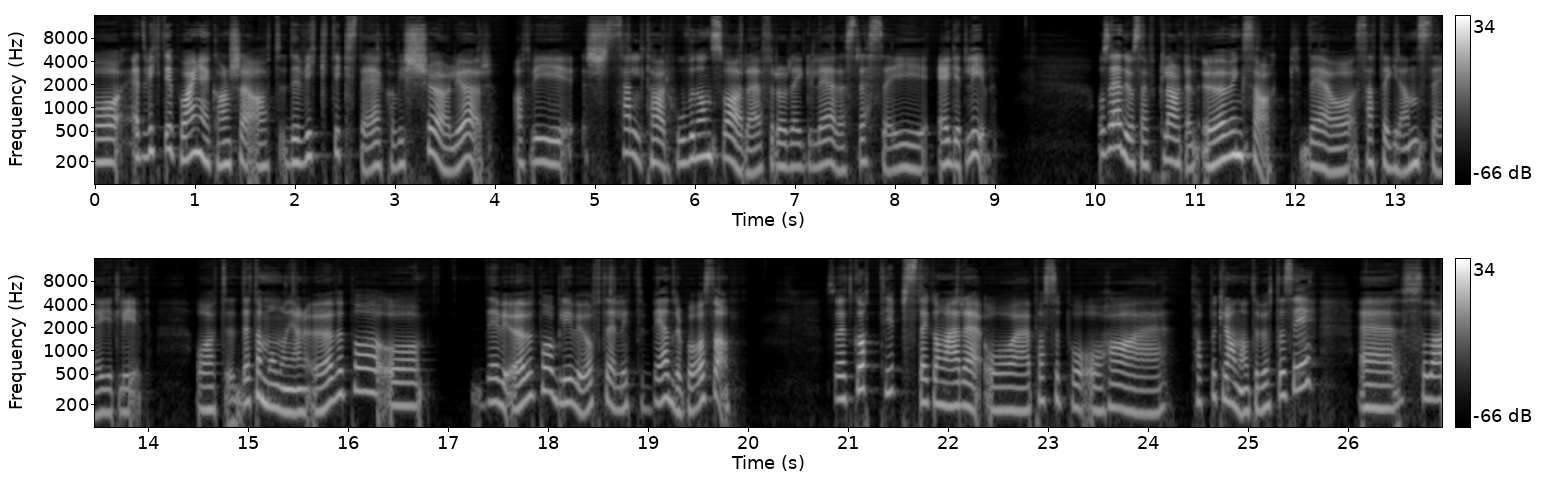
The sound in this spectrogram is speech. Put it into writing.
Og et viktig poeng er kanskje at det viktigste er hva vi sjøl gjør. At vi selv tar hovedansvaret for å regulere stresset i eget liv. Og så er det jo så en øvingssak, det å sette grenser i eget liv. Og at dette må man gjerne øve på, og det vi øver på, blir vi jo ofte litt bedre på også. Så et godt tips det kan være å passe på å ha tappekrana til bøtta si, eh, så da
